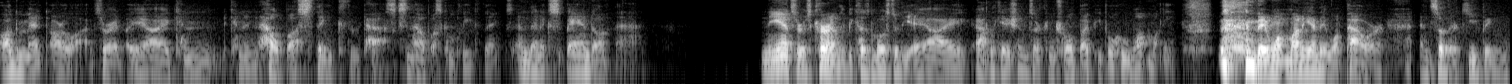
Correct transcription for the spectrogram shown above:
augment our lives, right? AI can can help us think through tasks and help us complete things, and then expand on that. And the answer is currently because most of the AI applications are controlled by people who want money. they want money and they want power, and so they're keeping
